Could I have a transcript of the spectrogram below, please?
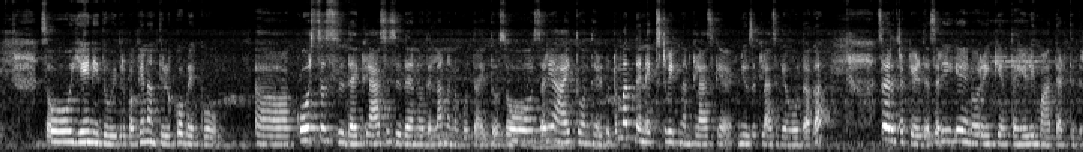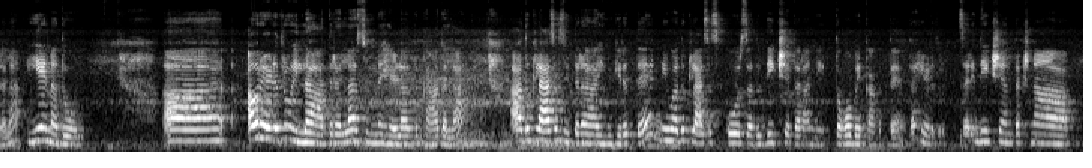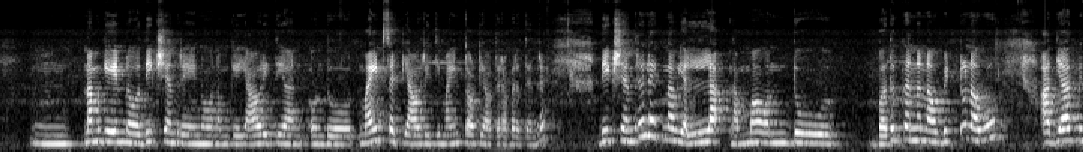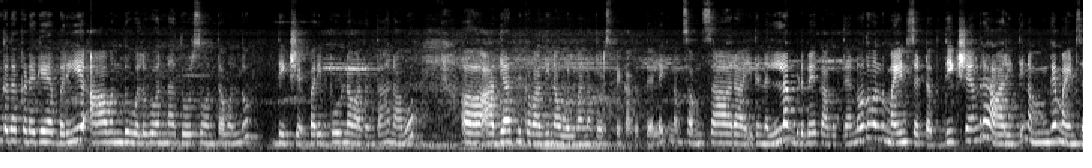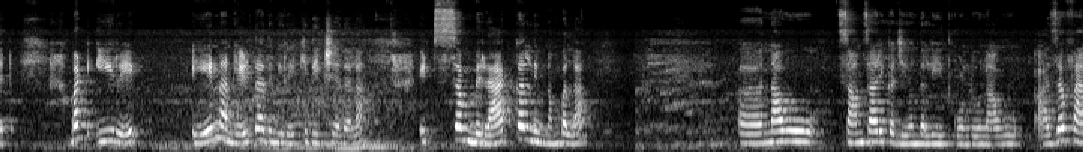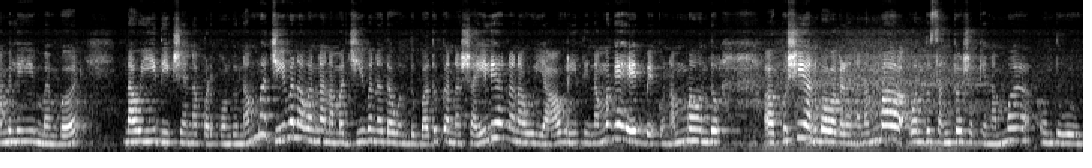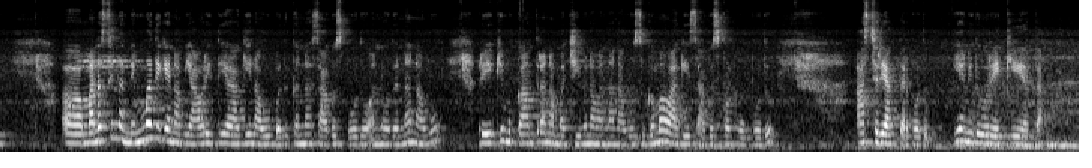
ಸೊ ಏನಿದು ಇದ್ರ ಬಗ್ಗೆ ನಾನು ತಿಳ್ಕೊಬೇಕು? ಕೋರ್ಸಸ್ ಇದೆ ಕ್ಲಾಸಸ್ ಇದೆ ಅನ್ನೋದೆಲ್ಲ ನನಗೆ ಗೊತ್ತಾಯಿತು. ಸೊ ಸರಿ ಆಯಿತು ಅಂತ ಹೇಳಿಬಿಟ್ಟು ಮತ್ತೆ ನೆಕ್ಸ್ಟ್ ವೀಕ್ ನಾನು ಕ್ಲಾಸ್ಗೆ ಮ್ಯೂಸಿಕ್ ಕ್ಲಾಸ್ಗೆ ಹೋದಾಗ ಸರ್ ಹತ್ರ ಕೇಳಿದೆ, ಸರ್, ಹೀಗೆ ಏನೋ ರೇಖಿ ಅಂತ ಹೇಳಿ ಮಾತಾಡ್ತಿದ್ರಲ್ಲ, ಏನದು? ಅವ್ರು ಹೇಳಿದ್ರು, ಇಲ್ಲ ಆ ಥರ ಎಲ್ಲ ಸುಮ್ಮನೆ ಹೇಳೋದಕ್ಕಾಗಲ್ಲ. ಅದು ಕ್ಲಾಸಸ್ ಈ ಥರ ಹಿಂಗಿರುತ್ತೆ. ನೀವು ಅದು ಕ್ಲಾಸಸ್ ಕೋರ್ಸ್ ಅದು ದೀಕ್ಷೆ ಥರ ನೀ ತೊಗೋಬೇಕಾಗುತ್ತೆ, ಅಂತ ಹೇಳಿದ್ರು. ಸರಿ, ದೀಕ್ಷೆ ಅಂದ ತಕ್ಷಣ ನಮಗೇನು ದೀಕ್ಷೆ ಅಂದರೆ ಏನು, ನಮಗೆ ಯಾವ ರೀತಿಯ ಒಂದು ಮೈಂಡ್ ಸೆಟ್ ಯಾವ ರೀತಿ ಮೈಂಡ್ ಥಾಟ್ ಯಾವ ಥರ ಬರುತ್ತೆ ಅಂದರೆ, ದೀಕ್ಷೆ ಅಂದರೆ ಲೈಕ್ ನಾವು ಎಲ್ಲ, ನಮ್ಮ ಒಂದು ಬದುಕನ್ನು ನಾವು ಬಿಟ್ಟು ನಾವು ಆಧ್ಯಾತ್ಮಿಕದ ಕಡೆಗೆ ಬರೀ ಆ ಒಂದು ಒಲವನ್ನು ತೋರಿಸುವಂಥ ಒಂದು ದೀಕ್ಷೆ, ಪರಿಪೂರ್ಣವಾದಂತಹ ನಾವು ಆಧ್ಯಾತ್ಮಿಕವಾಗಿ ನಾವು ಒಲವನ್ನು ತೋರಿಸ್ಬೇಕಾಗುತ್ತೆ. ಲೈಕ್ ನಮ್ಮ ಸಂಸಾರ ಇದನ್ನೆಲ್ಲ ಬಿಡಬೇಕಾಗುತ್ತೆ ಅನ್ನೋದು ಒಂದು ಮೈಂಡ್ ಸೆಟ್ ಅದು. ದೀಕ್ಷೆ ಅಂದರೆ ಆ ರೀತಿ ನಮಗೆ ಮೈಂಡ್ ಸೆಟ್ ಬಟ್ ಈ ರೇ ಏನು ನಾನು ಹೇಳ್ತಾ ಇದ್ದೀನಿ ರೇಖಿ ದೀಕ್ಷೆ ಅದಲ್ಲ? ಇಟ್ಸ್ ಅ ಮಿರಾಕಲ್ ನೀವು ನಂಬಲ್ಲ. ನಾವು ಸಾಂಸಾರಿಕ ಜೀವನದಲ್ಲಿ ಇದ್ಕೊಂಡು, ನಾವು ಆ್ಯಸ್ ಅ ಫ್ಯಾಮಿಲಿ ಮೆಂಬರ್ ನಾವು ಈ ದೀಕ್ಷೆಯನ್ನು ಪಡ್ಕೊಂಡು, ನಮ್ಮ ಜೀವನವನ್ನು, ನಮ್ಮ ಜೀವನದ ಒಂದು ಬದುಕನ್ನು, ಶೈಲಿಯನ್ನು ನಾವು ಯಾವ ರೀತಿ, ನಮಗೆ ಹೇಗೆ ಬೇಕು, ನಮ್ಮ ಒಂದು ಖುಷಿ ಅನುಭವಗಳನ್ನು, ನಮ್ಮ ಒಂದು ಸಂತೋಷಕ್ಕೆ, ನಮ್ಮ ಒಂದು ಮನಸ್ಸಿನ ನೆಮ್ಮದಿಗೆ ನಾವು ಯಾವ ರೀತಿಯಾಗಿ ನಾವು ಬದುಕನ್ನು ಸಾಗಿಸ್ಬೋದು ಅನ್ನೋದನ್ನು ನಾವು ರೇಖೆ ಮುಖಾಂತರ ನಮ್ಮ ಜೀವನವನ್ನು ನಾವು ಸುಗಮವಾಗಿ ಸಾಗಿಸ್ಕೊಂಡು ಹೋಗ್ಬೋದು. ಆಶ್ಚರ್ಯ ಆಗ್ತಾ ಇರ್ಬೋದು. ಏನಿದು ರೇಖೆ ಅಂತ?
